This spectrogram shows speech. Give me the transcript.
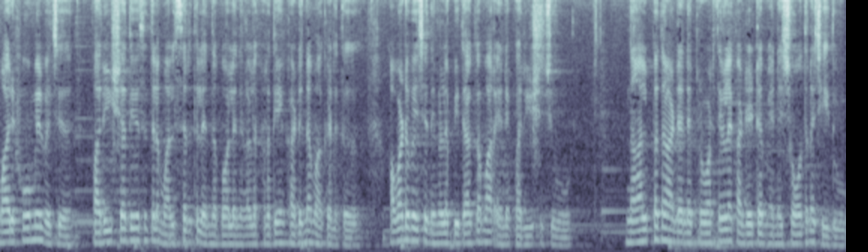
മരുഭൂമിയിൽ വെച്ച് പരീക്ഷാ ദിവസത്തിലെ മത്സരത്തിൽ എന്ന പോലെ നിങ്ങളുടെ ഹൃദയം കഠിനമാക്കരുത്. അവിടെ വെച്ച് നിങ്ങളുടെ പിതാക്കന്മാർ എന്നെ പരീക്ഷിച്ചു. നാൽപ്പത് ആണ്ട് എന്റെ പ്രവർത്തികളെ കണ്ടിട്ടും എന്നെ ശോധന ചെയ്തു.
